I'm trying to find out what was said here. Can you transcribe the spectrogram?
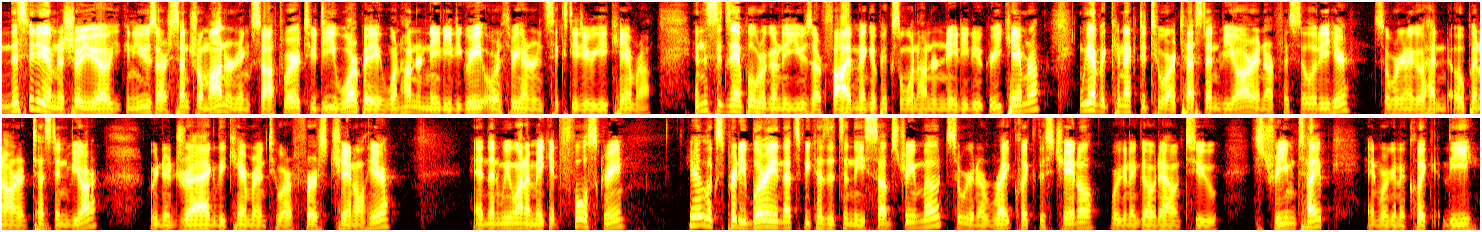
In this video I'm going to show you how you can use our central monitoring software to de-warp a 180 degree or 360 degree camera. In this example we're going to use our 5 megapixel 180 degree camera. We have it connected to our test NVR in our facility here. So we're going to go ahead and open our test NVR. We're going to drag the camera into our first channel here. And then we want to make it full screen. Here it looks pretty blurry and that's because it's in the substream mode. So we're going to right click this channel. We're going to go down to stream type and we're going to click the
